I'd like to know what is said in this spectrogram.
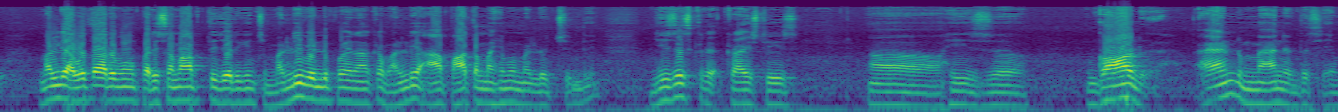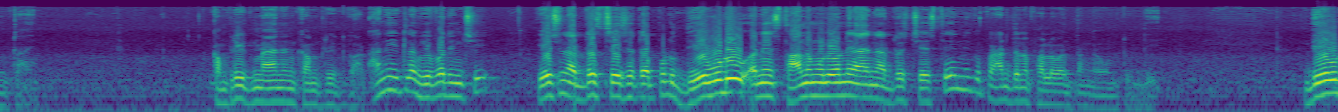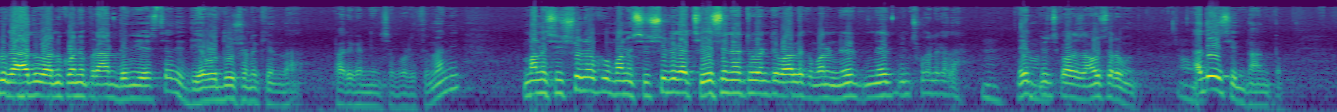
మళ్ళీ అవతారము పరిసమాప్తి జరిగించి మళ్ళీ వెళ్ళిపోయినాక మళ్ళీ ఆ పాత మహిమ మళ్ళీ వచ్చింది. Jesus Christ is his God and man at the same time complete man and complete God అని ఇట్లా వివరించి యేసుని అడ్రస్ చేసేటప్పుడు దేవుడు అనే స్థానములోనే ఆయన అడ్రస్ చేస్తే నీకు ప్రార్థన ఫలవంతంగా ఉంటుంది. దేవుడు కాదు అనుకొని ప్రార్థన చేస్తే అది దేవదూషణ కింద పరిగణించబడుతుందని మన శిష్యులకు మన శిష్యులుగా చేసినటువంటి వాళ్ళకి మనం నేర్ నేర్పించుకోవాలి కదా. నేర్పించుకోవాల్సిన అవసరం ఉంది. అదే సిద్ధాంతం.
